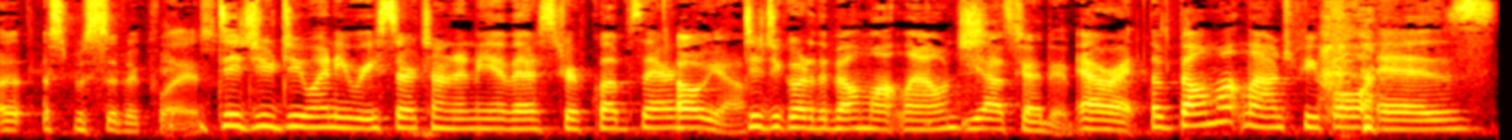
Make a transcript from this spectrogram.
a, a specific place. Did you do any research on any of their strip clubs there? Oh, yeah. Did you go to the Clermont Lounge? Yes, I did. All right. The Clermont Lounge people is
